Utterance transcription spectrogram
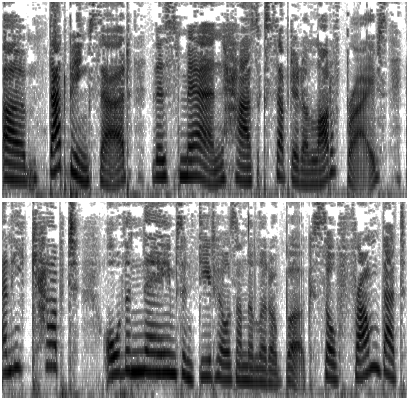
um, that being said, this man has accepted a lot of bribes and he kept all the names and details on the little book. So from that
